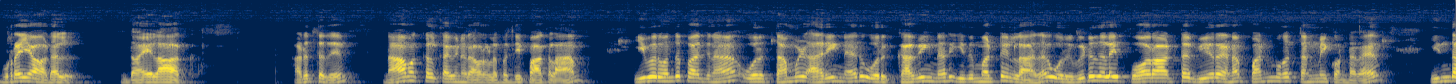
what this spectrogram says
உரையாடல் டயலாக். அடுத்தது நாமக்கல் கவிஞர் அவர்களை பற்றி பார்க்கலாம். இவர் வந்து பார்த்தீங்கன்னா ஒரு தமிழ் அறிஞர் ஒரு கவிஞர் இது மட்டும் இல்லாத ஒரு விடுதலை போராட்ட வீரர் என பன்முகத்தன்மை கொண்டவர். இந்த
